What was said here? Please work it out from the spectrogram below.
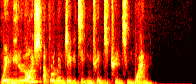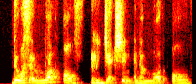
when we launched Afro Longevity in 2021, there was a lot of rejection and a lot of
